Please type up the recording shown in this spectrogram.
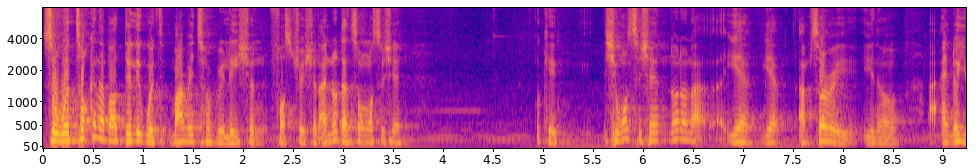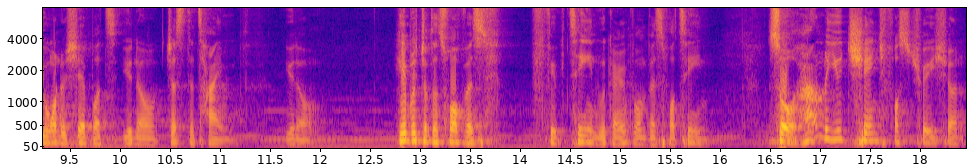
So we're talking about dealing with marital relation frustration. I know that someone wants to share. Okay, she wants to share. No, no, no. Yeah, yeah. I'm sorry. You know, I know you want to share, but you know, just the time. You know, Hebrews chapter 12, verse 15. We're carrying from verse 14. So, how do you change frustration?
